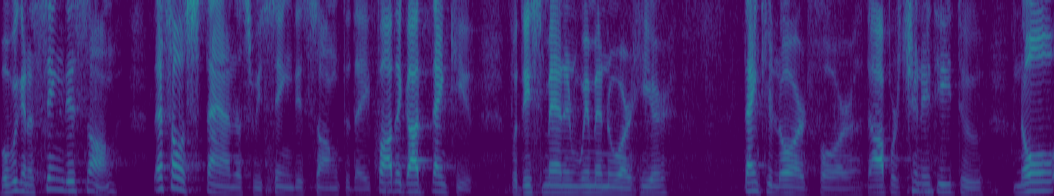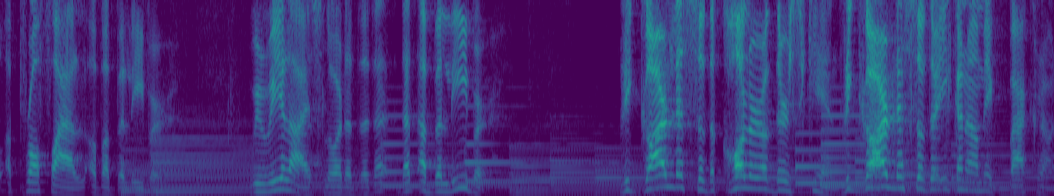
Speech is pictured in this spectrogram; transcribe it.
But we're going to sing this song. Let's all stand as we sing this song today. Father God, thank you for these men and women who are here. Thank you, Lord, for the opportunity to know a profile of a believer. We realize, Lord, that, that, that a believer, regardless of the color of their skin, regardless of their economic background,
